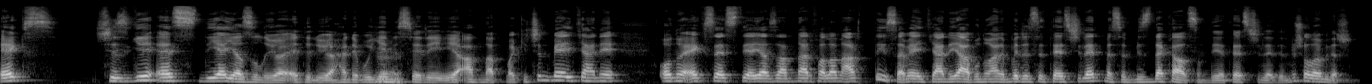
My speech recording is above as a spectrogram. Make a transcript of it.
X çizgi S diye yazılıyor ediliyor hani bu yeni seriyi anlatmak için. Belki hani onu XS diye yazanlar falan arttıysa belki hani ya bunu hani birisi tescil etmesin bizde kalsın diye tescil edilmiş olabilir.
